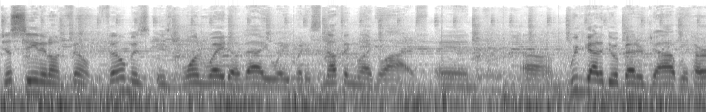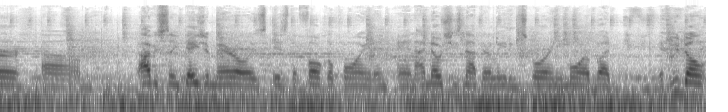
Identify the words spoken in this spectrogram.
just seeing it on film. Film is, is one way to evaluate, but it's nothing like live. And um, we've got to do a better job with her. Um, obviously, Deja Merrill is, is the focal point, and, and I know she's not their leading scorer anymore. But if you don't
